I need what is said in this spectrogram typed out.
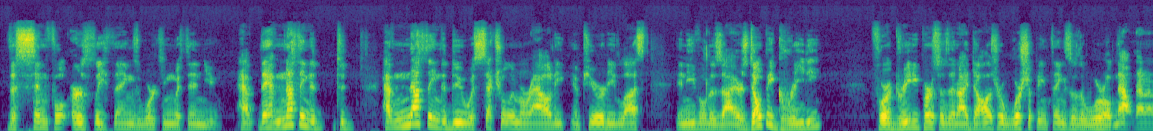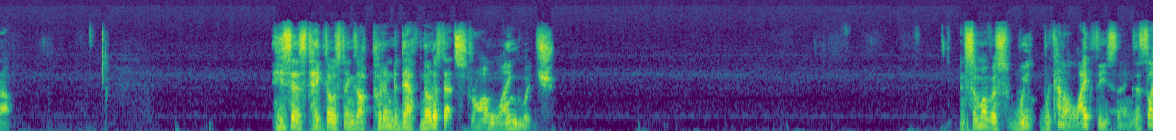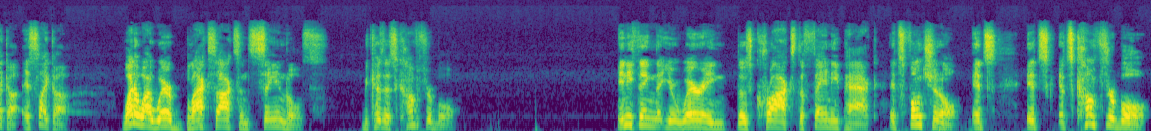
the sinful earthly things working within you. Have they have nothing to, to have nothing to do with sexual immorality, impurity, lust, and evil desires. Don't be greedy for a greedy person is an idolater, worshiping things of the world. Now, no, no, no. He says, take those things off, put them to death. Notice that strong language. And some of us, we, we kind of like these things. It's like a, it's like a, why do I wear black socks and sandals? Because it's comfortable. Anything that you're wearing, those Crocs, the fanny pack, it's functional. It's it's it's comfortable.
